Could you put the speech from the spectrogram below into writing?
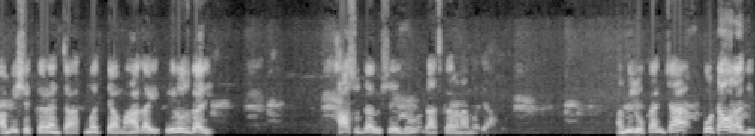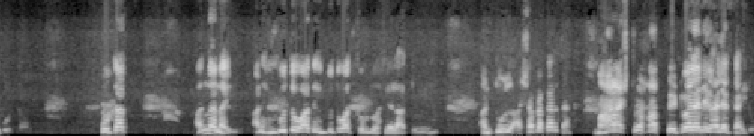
आम्ही शेतकऱ्यांच्या आत्महत्या महागाई बेरोजगारी हा सुद्धा विषय घेऊन राजकारणामध्ये आहोत आम्ही लोकांच्या पोटावर आधी बोलतो. पोटात अन्न नाही आणि हिंदुत्ववाद हिंदुत्ववाद करून बसलेला आहात तुम्ही. आणि तू अशा प्रकारचा. महाराष्ट्र हा पेटवायला निघाल्यात काही लोक.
